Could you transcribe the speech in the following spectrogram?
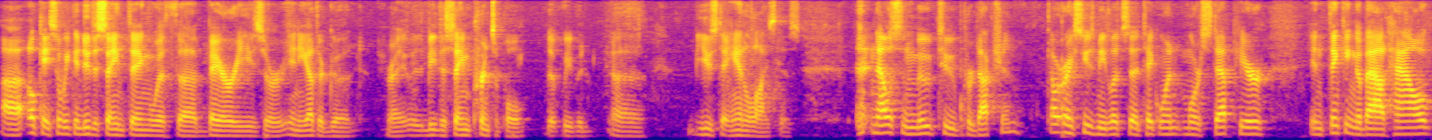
Uh, okay, so we can do the same thing with uh, berries or any other good, right? It would be the same principle that we would uh, use to analyze this. now let's move to production, or excuse me, let's uh, take one more step here in thinking about how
